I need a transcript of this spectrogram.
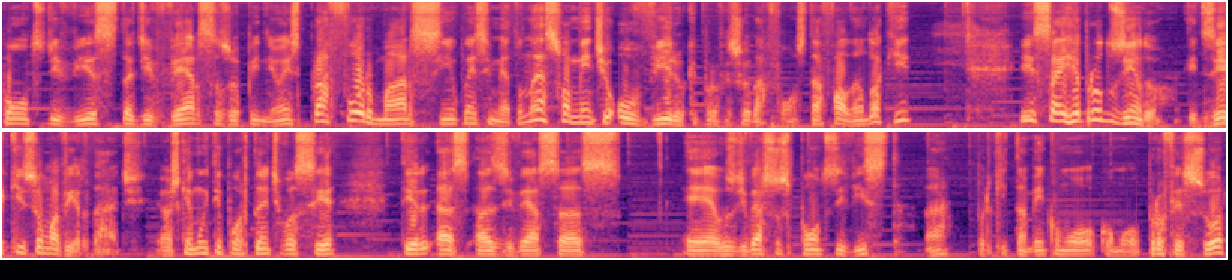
pontos de vista, diversas opiniões para formar sim o conhecimento. Não é somente ouvir o que o professor Afonso está falando aqui e sair reproduzindo e dizer que isso é uma verdade. Eu acho que é muito importante você ter as, as diversas é, os diversos pontos de vista, né? porque também como, como professor,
